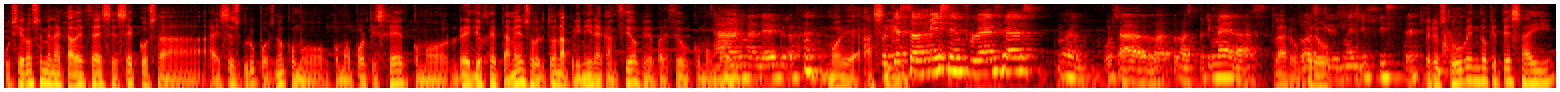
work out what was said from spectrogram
puxéronse na cabeza eses ecos a, a eses grupos, ¿no? Como, como Portishead, como Radiohead tamén, sobre todo na primeira canción, que me pareceu como moi... Ah, me alegro. Moi así. Porque son mis influencias, bueno, o sea, la, las primeras, claro, las pero, que me dijiste. Pero estou vendo que tes aí,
